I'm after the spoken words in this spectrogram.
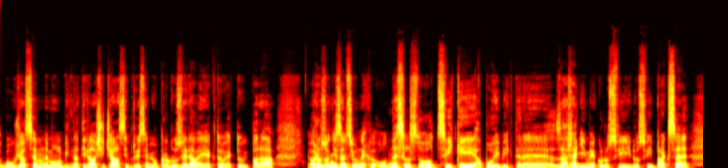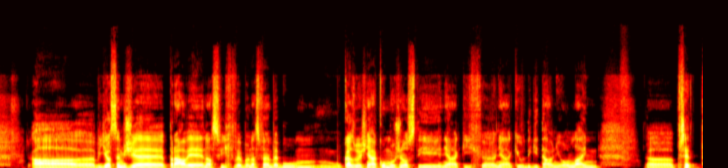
bohužel jsem nemohl být na té další části, protože jsem byl opravdu zvědavý, jak to, jak to vypadá. Rozhodně jsem si odnesl, z toho cviky a pohyby, které zařadím jako do své do svý praxe. A viděl jsem, že právě na, svých web, na svém webu ukazuješ nějakou možnost i nějakých, nějakého digitálního online před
